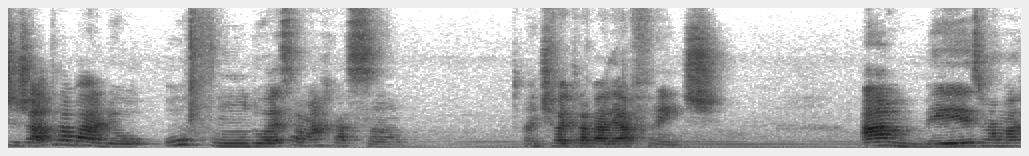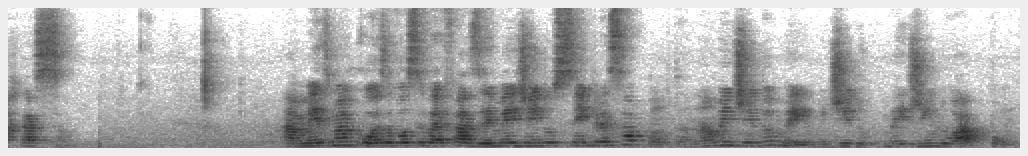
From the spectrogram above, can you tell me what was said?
Gente já trabalhou o fundo, essa marcação, a gente vai trabalhar a frente. A mesma marcação. A mesma coisa você vai fazer medindo sempre essa ponta, não medindo o meio, medindo, medindo a ponta.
